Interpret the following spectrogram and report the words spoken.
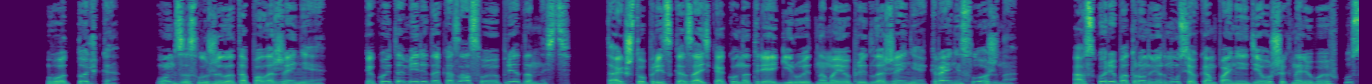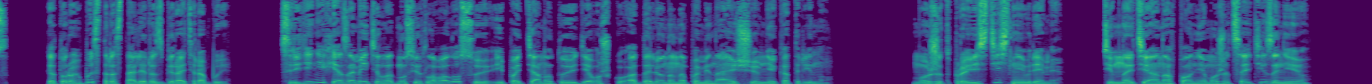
Вот только он заслужил это положение, в какой-то мере доказал свою преданность. Так что предсказать, как он отреагирует на мое предложение, крайне сложно. А вскоре Батрон вернулся в компании девушек на любой вкус, которых быстро стали разбирать рабы. Среди них я заметил одну светловолосую и подтянутую девушку, отдаленно напоминающую мне Катрину. Может, провести с ней время? В темноте она вполне может сойти за нее.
